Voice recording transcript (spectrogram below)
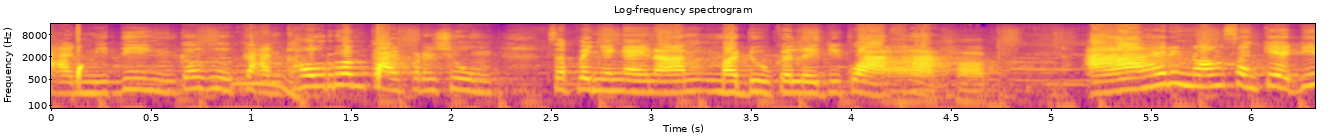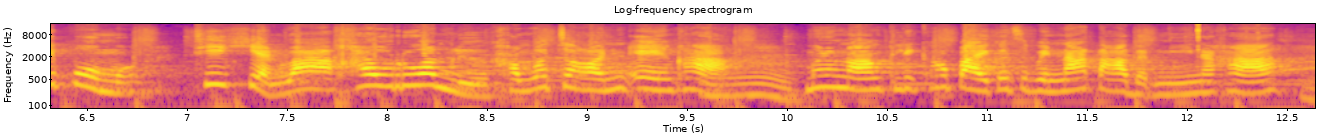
การมีติ้งก็คือการเข้าร่วมการประชุม จะเป็นยังไงนั้นมาดูกันเลยดีกว่าค่ะ อ่าครับ อ่าให้น้องๆสังเกตที่ปุ่มที่เขียนว่าเข้าร่วมหรือคำว่าจอยนั่นเองค่ะ อืม เมื่อน้องๆคลิกเข้าไปก็จะเป็นหน้าตาแบบนี้นะคะอ่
